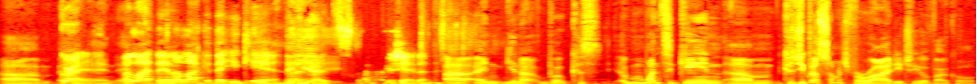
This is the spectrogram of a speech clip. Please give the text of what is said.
Um, Great. And, and, I like that. I like it that you care. I, Yeah. I, I appreciate it. Uh, and you know, because once again, because you've got so much variety to your vocal,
